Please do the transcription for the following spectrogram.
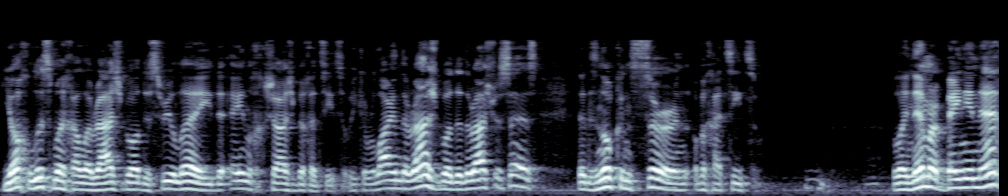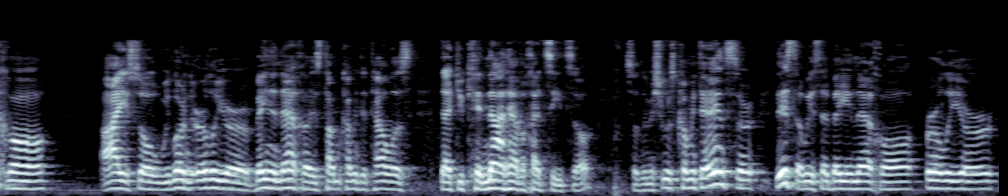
We can rely on the Rashba that the Rashba says that there's no concern of a chatzitza. I so we learned earlier Bein is Tom coming to tell us that you cannot have a chatzitza. So the Mishnah is coming to answer this that we said Beyinecha earlier,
